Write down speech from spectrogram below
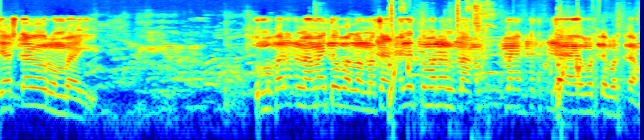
চেষ্টা করুন ভাই। তোমার নামাইতেও পারলাম না, চাইলে তোমার নামাই পড়তে পারতাম।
